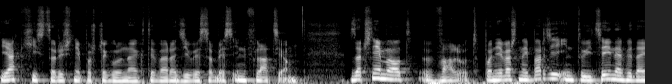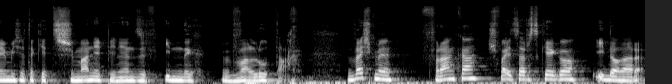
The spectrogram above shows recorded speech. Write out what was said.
jak historycznie poszczególne aktywa radziły sobie z inflacją. Zaczniemy od walut, ponieważ najbardziej intuicyjne wydaje mi się takie trzymanie pieniędzy w innych walutach. Weźmy franka szwajcarskiego i dolar,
